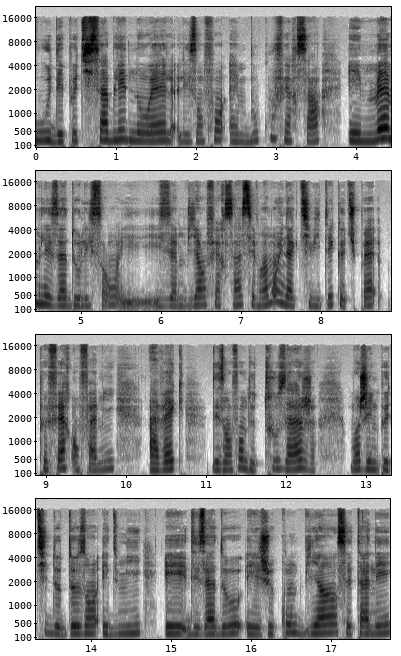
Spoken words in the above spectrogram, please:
ou des petits sablés de Noël. Les enfants aiment beaucoup faire ça et même les adolescents, ils aiment bien faire ça. C'est vraiment une activité que tu peux, peux faire en famille avec des enfants de tous âges. Moi, j'ai une petite de deux ans et demi et des ados et je compte bien cette année,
